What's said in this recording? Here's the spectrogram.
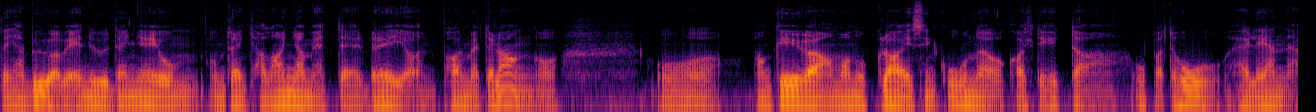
denne bua vi er nå, den er jo omtrent halvannen meter brei og en par meter lang. Og, og han Kyve han var nok glad i sin kone og kalte hytta opp etter henne, Helene.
